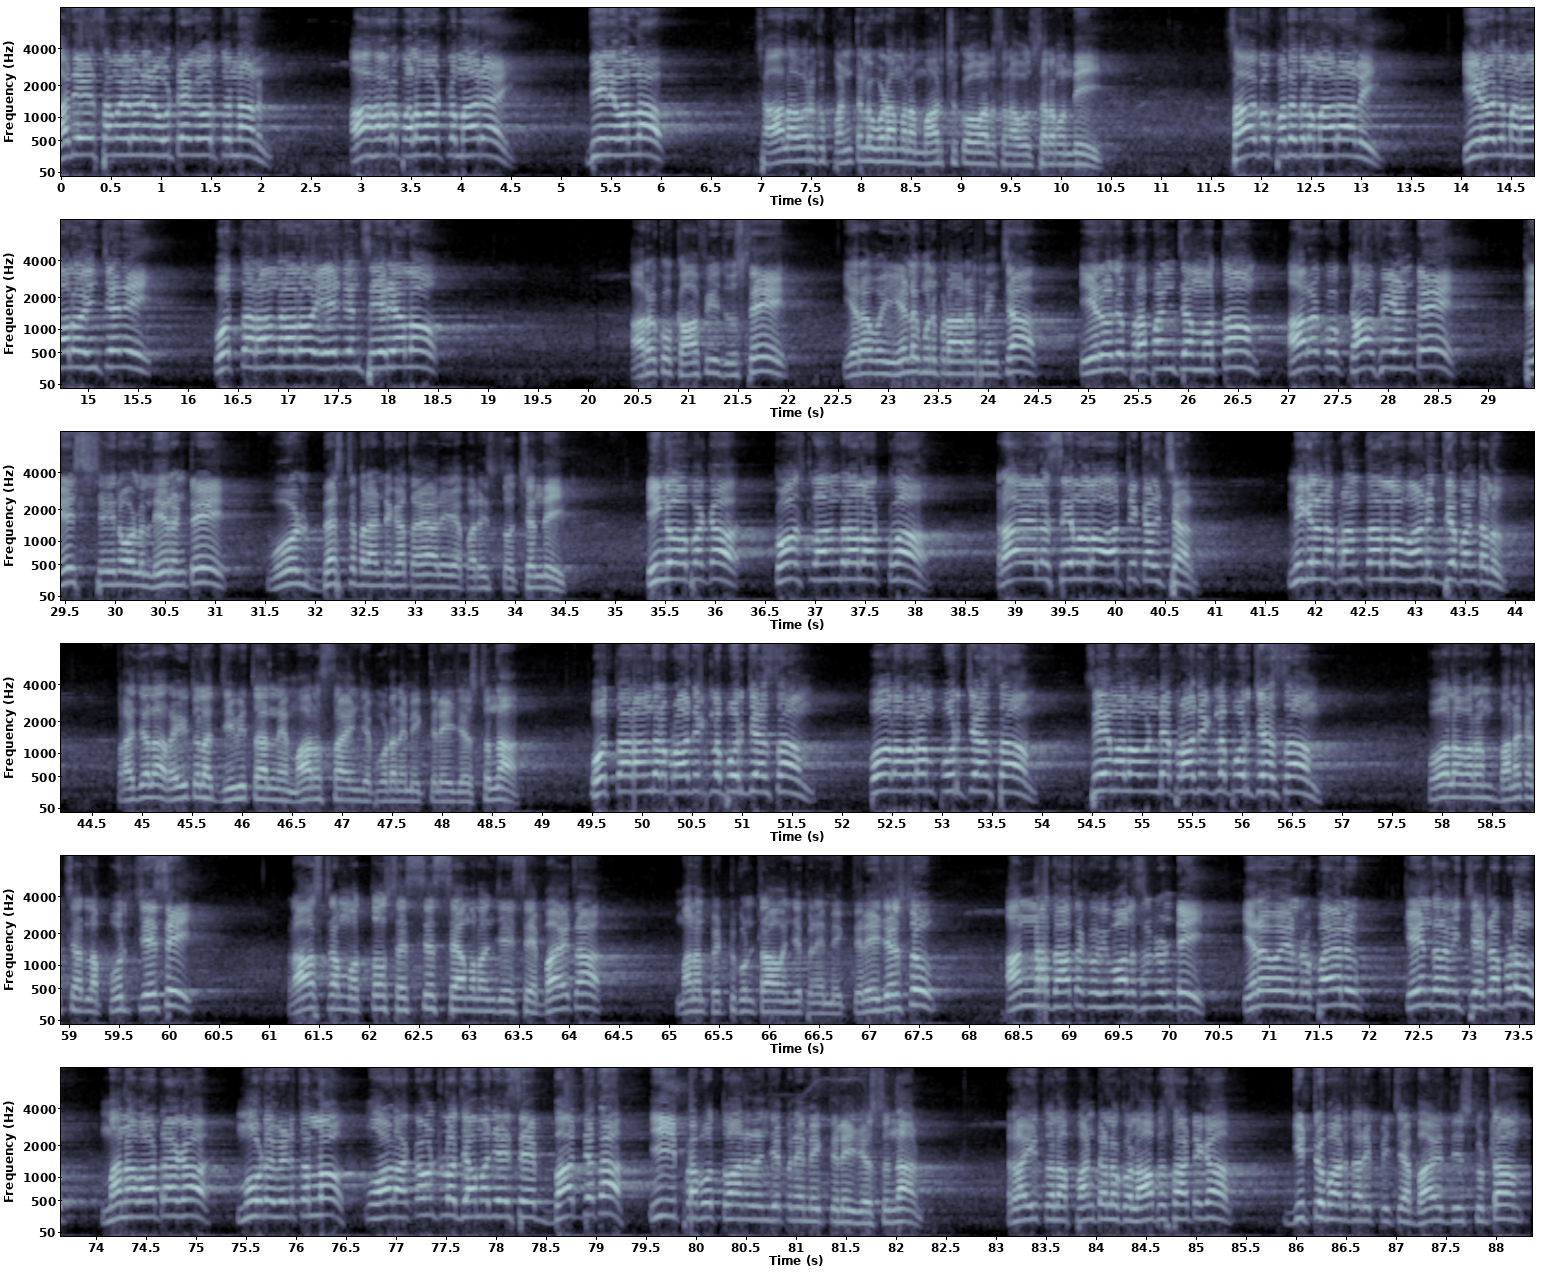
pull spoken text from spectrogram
అదే సమయంలో నేను ఒకటే కోరుతున్నాను. ఆహారపు అలవాట్లు మారాయి. దీనివల్ల చాలా వరకు పంటలు కూడా మనం మార్చుకోవాల్సిన అవసరం ఉంది. సాగు పద్ధతులు మారాలి. ఈరోజు మనం ఆలోచించేది ఉత్తరాంధ్రలో ఏజెన్సీ ఏరియాలో అరకు కాఫీ చూస్తే ఇరవై ఏళ్ళకు మునుపు ప్రారంభించా. ఈరోజు ప్రపంచం మొత్తం అరకు కాఫీ అంటే టేస్ట్ చేయని వాళ్ళు లేరంటే వరల్డ్ బెస్ట్ బ్రాండ్గా తయారయ్యే పరిస్థితి వచ్చింది. ఇంకో పక్క కోస్టల్ ఆంధ్రాలో అక్వా రాయలసీమలో హార్టికల్చర్ మిగిలిన ప్రాంతాల్లో వాణిజ్య పంటలు. ప్రజల రైతుల జీవితాలనే మారుస్తాయని చెప్పి కూడా నేను మీకు తెలియజేస్తున్నా. ఉత్తరాంధ్ర ప్రాజెక్టులు పూర్తి చేస్తాం. పోలవరం పూర్తి చేస్తాం. సీమలో ఉండే ప్రాజెక్టులు పూర్తి చేస్తాం. పోలవరం బనకచర్ల పూర్తి చేసి రాష్ట్రం మొత్తం సస్యశ్యామలం చేసే బాధ్యత మనం పెట్టుకుంటామని చెప్పి నేను మీకు తెలియజేస్తూ అన్నదాతకు ఇవ్వాల్సినటువంటి ఇరవై రూపాయలు కేంద్రం ఇచ్చేటప్పుడు మన వాటాగా మూడు విడతల్లో వాడి అకౌంట్లో జమ చేసే బాధ్యత ఈ ప్రభుత్వానిదని చెప్పి నేను మీకు తెలియజేస్తున్నాను. రైతుల పంటలకు లాభసాటిగా గిట్టుబాటు ధర ఇప్పించే బాధ్యత తీసుకుంటాం.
